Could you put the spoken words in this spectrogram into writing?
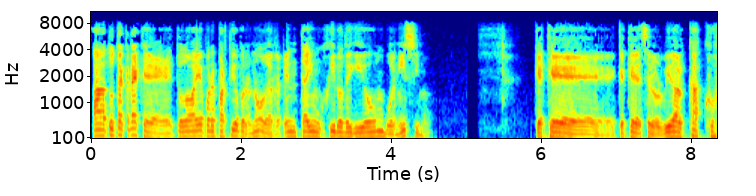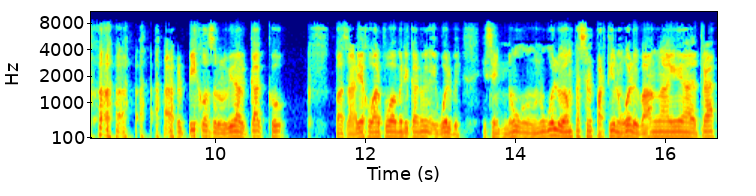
Ah, tú te crees que todo vaya por el partido, pero no, de repente hay un giro de guion buenísimo. Que es que, que, es que se le olvida el casco, al pijo se le olvida el casco, pasaría a jugar al fútbol americano y vuelve. Y dice, no, no vuelve, va a empezar el partido, no vuelve, van ahí atrás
